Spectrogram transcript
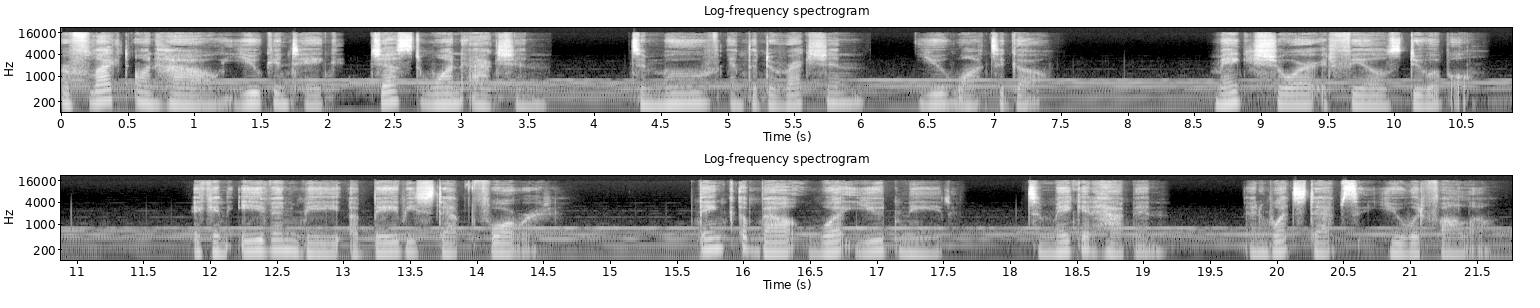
Reflect on how you can take just one action to move in the direction you want to go. Make sure it feels doable. It can even be a baby step forward. Think about what you'd need to make it happen and what steps you would follow.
